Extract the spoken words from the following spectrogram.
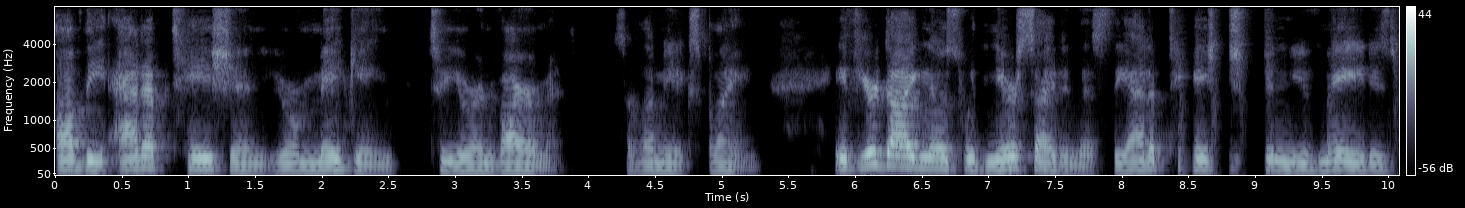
of the adaptation you're making to your environment. So let me explain if you're diagnosed with nearsightedness, the adaptation you've made is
